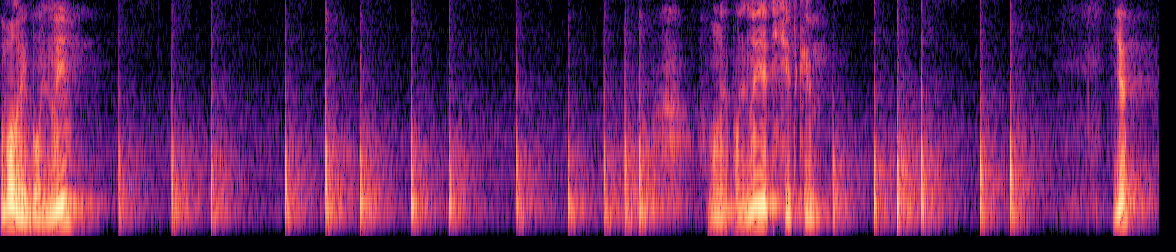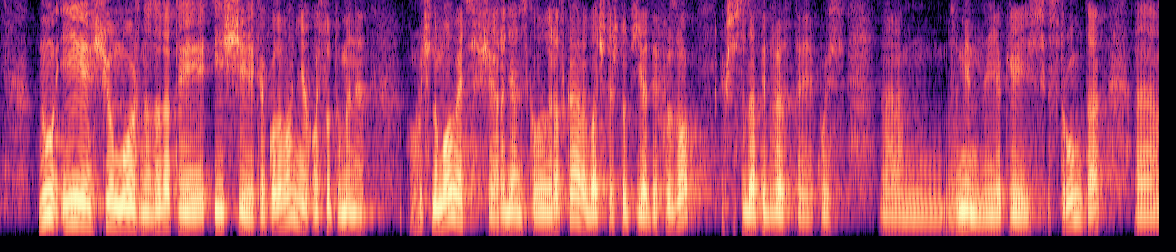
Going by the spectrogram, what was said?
Волейбольної. Сітки. Є? Ну і що можна задати іще яке коливання? Ось тут у мене гучномовець ще радянського зразка. Ви бачите, що тут є дифузор. Якщо сюди підвести якусь ем, змінний якийсь струм, так, е,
